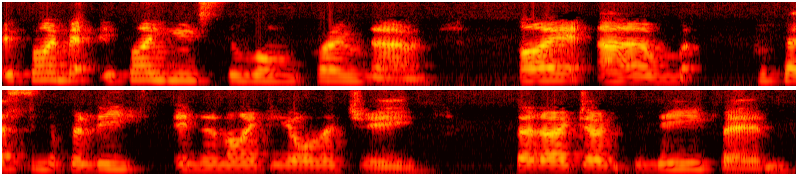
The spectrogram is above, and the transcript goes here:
if I if I use the wrong pronoun, I am professing a belief in an ideology that I don't believe in.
